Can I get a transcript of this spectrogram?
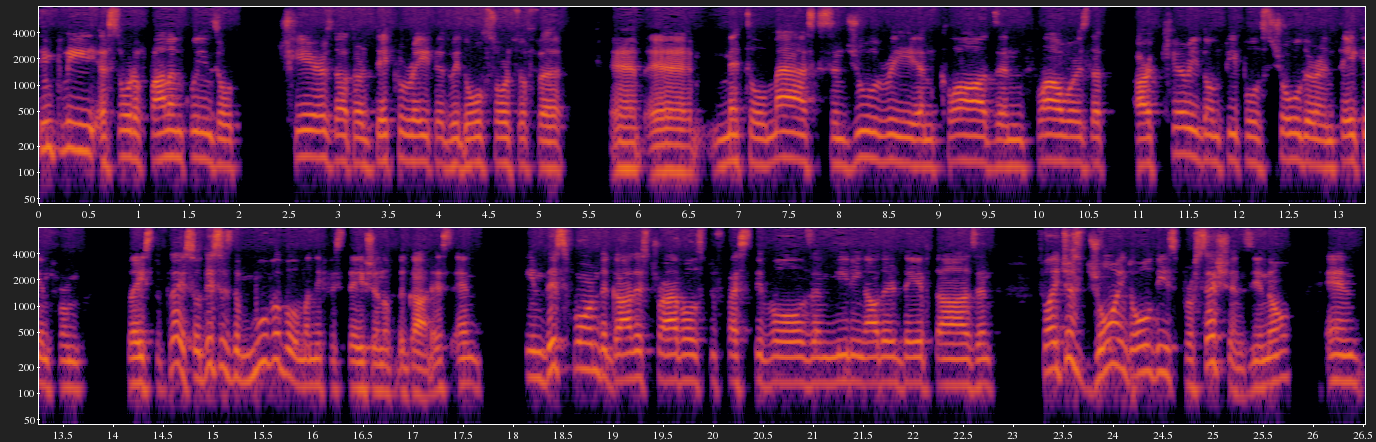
Simply a sort of palanquins or chairs that are decorated with all sorts of uh, metal masks and jewelry and cloths and flowers that are carried on people's shoulder and taken from place to place. So this is the movable manifestation of the goddess. And in this form, the goddess travels to festivals and meeting other devtas. And so I just joined all these processions, you know, and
